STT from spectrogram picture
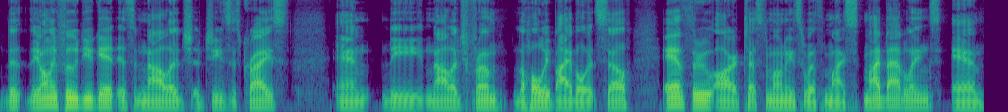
The the only food you get is the knowledge of Jesus Christ and the knowledge from the Holy Bible itself and through our testimonies with my my babblings and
